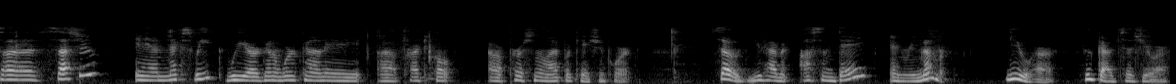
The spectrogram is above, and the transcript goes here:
uh, session. And next week we are going to work on a, a practical, uh, personal application for it. So you have an awesome day, and remember, you are who God says you are.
